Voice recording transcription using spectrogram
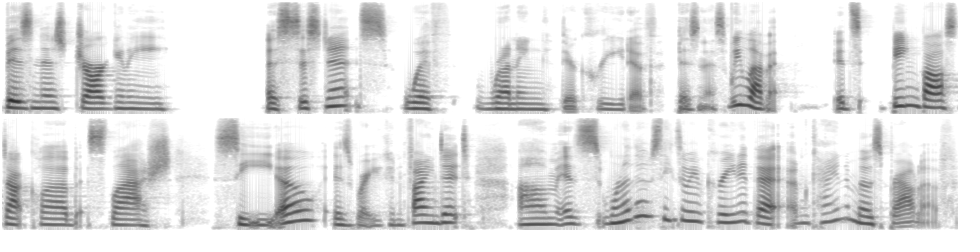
business jargony assistance with running their creative business. We love it. It's beingboss.club slash CEO is where you can find it. Um, it's one of those things that we've created that I'm kind of most proud of.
